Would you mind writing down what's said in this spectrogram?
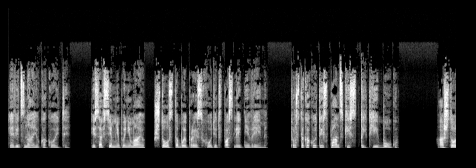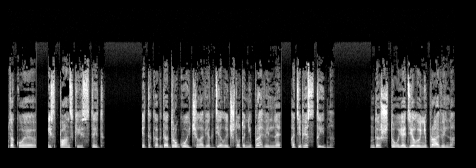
Я ведь знаю, какой ты. И совсем не понимаю, что с тобой происходит в последнее время. Просто какой-то испанский стыд, ей-богу. А что такое испанский стыд? Это когда другой человек делает что-то неправильное, а тебе стыдно. Да что я делаю неправильно?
